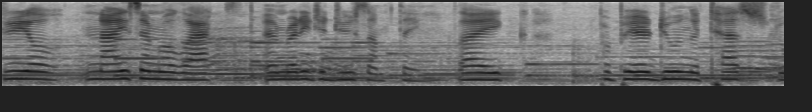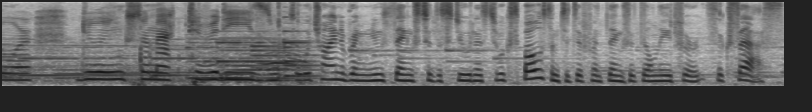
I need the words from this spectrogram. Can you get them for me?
feel nice and relaxed and ready to do something. Like prepared doing a test or doing some activities. So we're trying to bring new things to the students to expose them to different things that they'll need for success.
